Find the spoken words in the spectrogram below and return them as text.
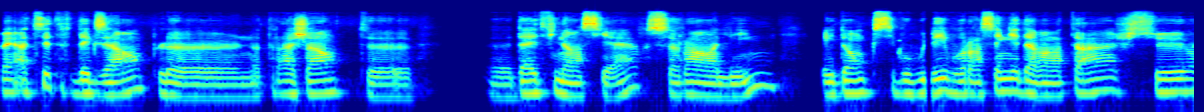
Bien, à titre d'exemple, euh, notre agente euh, euh, d'aide financière sera en ligne et donc, si vous voulez vous renseigner davantage sur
